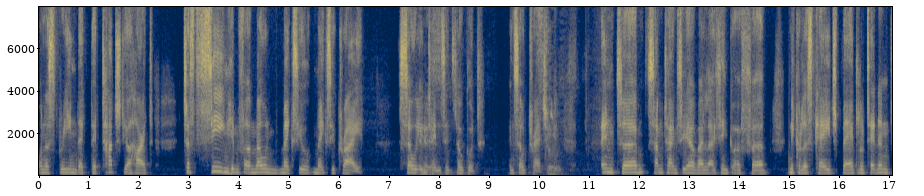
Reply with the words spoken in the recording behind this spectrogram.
on a screen that, that touched your heart. Just seeing him for a moment makes you makes you cry. So it intense is. and so good and so tragic. And um, sometimes, yeah, well, I think of uh, Nicolas Cage, Bad Lieutenant,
